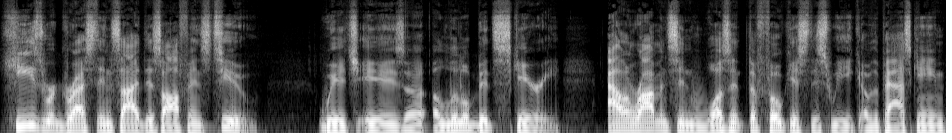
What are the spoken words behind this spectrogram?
he's regressed inside this offense too, which is a, a little bit scary. Allen Robinson wasn't the focus this week of the pass game,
